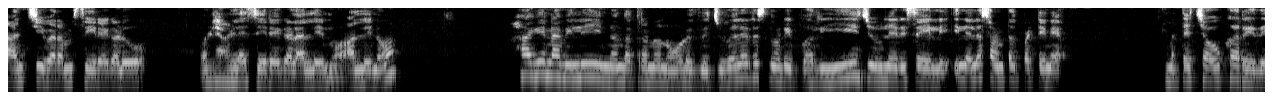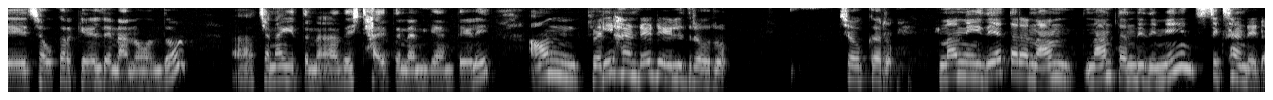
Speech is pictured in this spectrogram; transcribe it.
ಕಾಂಚೀವರಂ ಸೀರೆಗಳು, ಒಳ್ಳೆ ಒಳ್ಳೆ ಸೀರೆಗಳು ಅಲ್ಲಿನೂ ಹಾಗೆ ನಾವಿಲ್ಲಿ ಇನ್ನೊಂದು ಹತ್ರನೂ ನೋಡಿದ್ವಿ. ಜುವೆಲರೀಸ್ ನೋಡಿ, ಬರೀ ಜುವೆಲರೀಸೇ ಇಲ್ಲಿ. ಇಲ್ಲೆಲ್ಲ ಸೊಂಟದ ಪಟ್ಟಿನೇ. ಮತ್ತು ಚೌಕರ್ ಇದೆ, ಚೌಕರ್ ಕೇಳಿದೆ ನಾನು ಒಂದು. ಚೆನ್ನಾಗಿತ್ತು ನ, ಅದಿಷ್ಟ ಆಯಿತು ನನಗೆ ಅಂತೇಳಿ. ಅವನು ಟ್ವೆಲ್ ಹಂಡ್ರೆಡ್ ಹೇಳಿದ್ರು ಅವರು, ಚೌಕರು. ನಾನು ಇದೇ ಥರ ನಾನು ನಾನು ತಂದಿದ್ದೀನಿ ಸಿಕ್ಸ್ ಹಂಡ್ರೆಡ್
